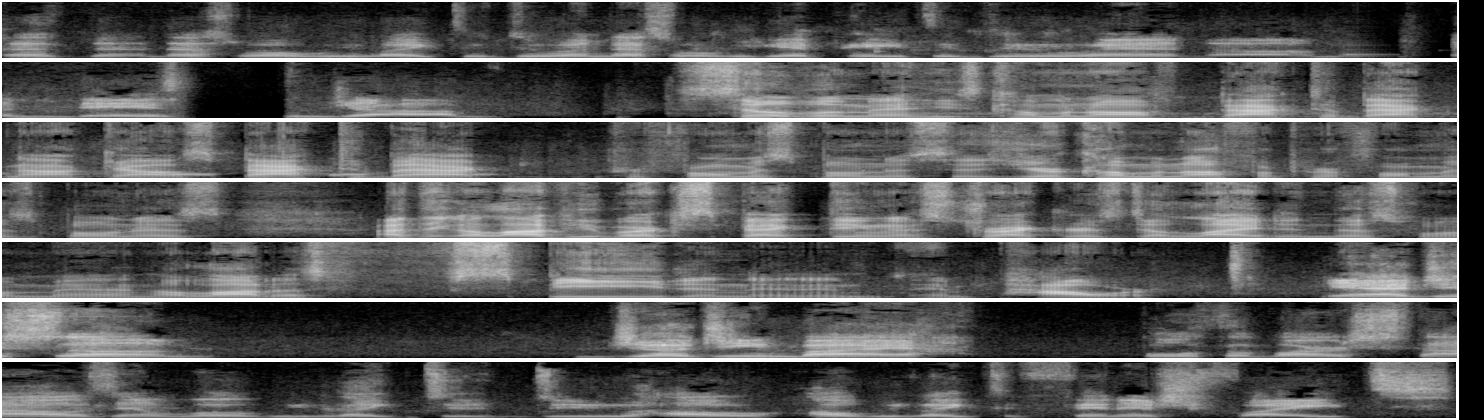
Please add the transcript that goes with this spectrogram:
That, that that's what we like to do, and that's what we get paid to do. And um, the day is the job. Silva, man, he's coming off back to back knockouts, back to back performance bonuses. You're coming off a performance bonus. I think a lot of people are expecting a striker's delight in this one, man. A lot of speed and and, and power. Yeah, just um, judging by both of our styles and what we like to do, how how we like to finish fights.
